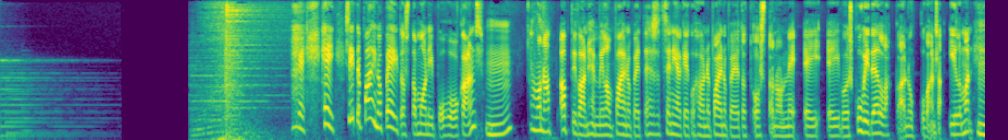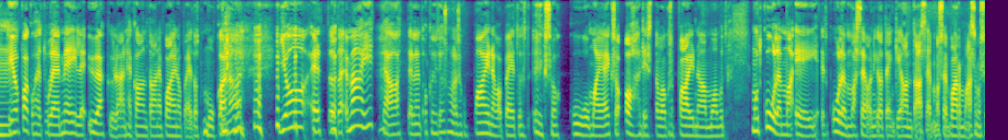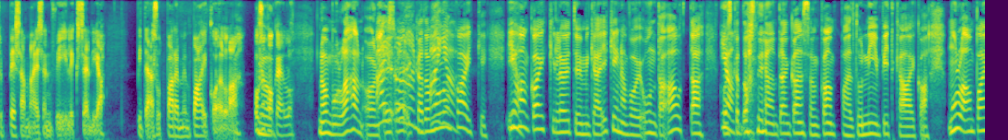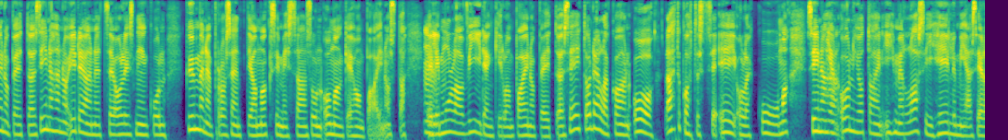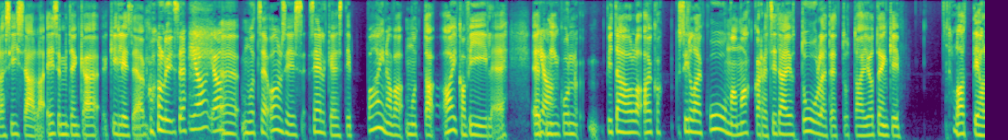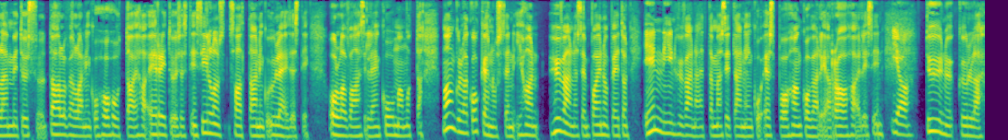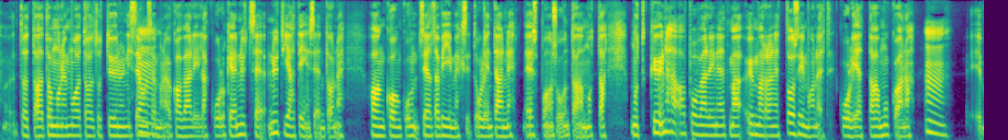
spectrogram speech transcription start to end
Okay. Hei, sitten painopeitosta moni puhuu kans. Mm. Mun appivanhemmilla on painopeitto, että sen jälkeen kun he on ne painopeitot ostanut, niin ei, ei voisi kuvitellakaan nukkuvansa ilman. Mm. Ja jopa kun he tulee meille yökylään, he kantaa ne painopeitot mukanaan. Joo, että tota, mä itse ajattelen, että okei, jos mulla olisi joku painava peito, että eikö se ole kuuma ja eikö se ole ahdistavaa, kun se painaa mua. Mutta mut kuulemma ei. Että kuulemma se on jotenkin antaa semmoisen varmaan semmoisen pesämäisen fiiliksen ja pitää sut paremmin paikoillaan. Onko kokeillut? No mullahan on. Ai, e, e, kato, Ai, mulla on kaikki. Ihan joo. kaikki löytyy, mikä ikinä voi unta auttaa, koska joo. tosiaan tämän kanssa on kamppailtu niin pitkä aikaa. Mulla on painopeitto ja siinähän on ideana, että se olisi niin kuin 10 prosenttia maksimissaan sun oman kehon painosta. Mm. Eli mulla on viiden kilon painopeitto ja se ei todellakaan ole, lähtökohtaisesti se ei ole kuuma. Siinähän joo. on jotain ihme lasihelmiä siellä sisällä. Ei se mitenkään kilise ja kolise, joo, joo. mutta se on siis selkeästi painava, mutta aika viileä. Että niin kun pitää olla aika sillä kuuma makkari, että sitä ei ole tuuletettu tai jotenkin lattialämmitys talvella niin kuin hohuttaa ihan erityisesti, niin silloin saattaa niin kuin yleisesti olla vaan silleen kuuma, mutta mä oon kyllä kokenut sen ihan hyvänä sen painopeiton. En niin hyvänä, että mä sitä niin kuin Espoo-Hankoväliä raahailisin. Joo. Tyyny kyllä, tuommoinen tota, muotoiltu tyyny, niin se on mm. semmoinen, joka välillä kulkee. Nyt, se, nyt jätin sen tuonne Hankoon, kun sieltä viimeksi tulin tänne Espoon suuntaan, mutta, mutta kyllä nämä apuvälineet, mä ymmärrän, että tosi monet kuljettaa mukana. Mm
